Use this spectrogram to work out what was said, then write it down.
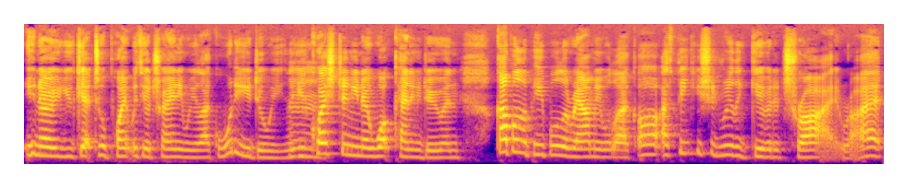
you know you get to a point with your training where you're like what are you doing? Like you mm. question you know what can you do? And a couple of people around me were like oh i think you should really give it a try right?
